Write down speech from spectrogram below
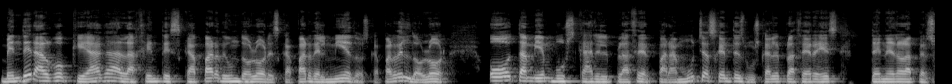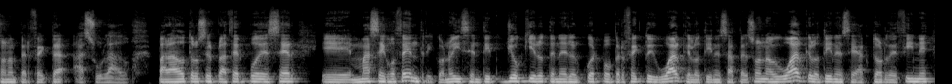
vender algo que haga a la gente escapar de un dolor, escapar del miedo, escapar del dolor o también buscar el placer. Para muchas gentes buscar el placer es tener a la persona perfecta a su lado. Para otros el placer puede ser eh, más egocéntrico, ¿no? Y sentir yo quiero tener el cuerpo perfecto igual que lo tiene esa persona o igual que lo tiene ese actor de cine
